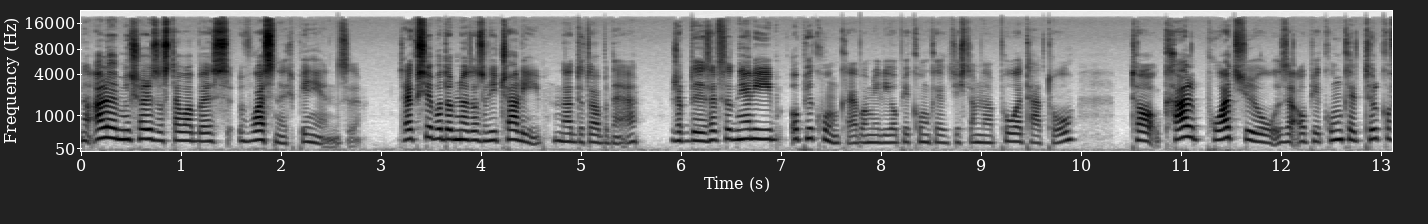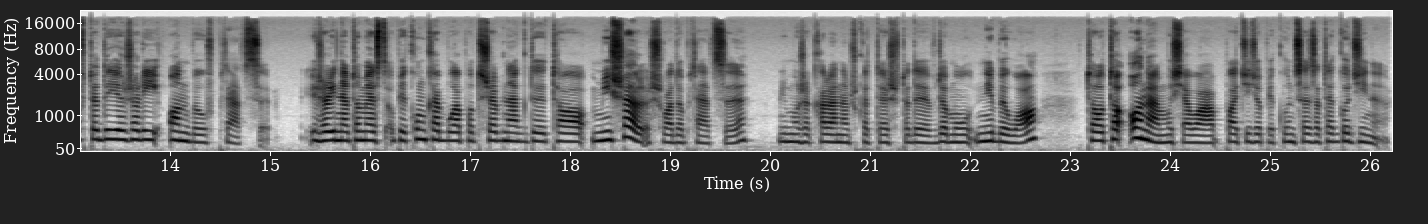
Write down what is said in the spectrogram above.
no ale Michelle została bez własnych pieniędzy. Tak się podobno rozliczali na drobne, że gdy zatrudniali opiekunkę, bo mieli opiekunkę gdzieś tam na pół etatu, to Karl płacił za opiekunkę tylko wtedy, jeżeli on był w pracy. Jeżeli natomiast opiekunka była potrzebna, gdy to Michelle szła do pracy, mimo że Karla na przykład też wtedy w domu nie było, to to ona musiała płacić opiekunce za te godziny.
